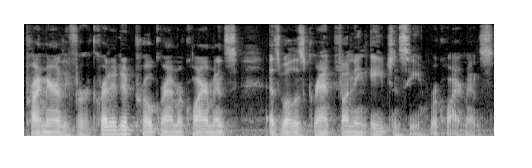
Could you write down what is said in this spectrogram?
primarily for accredited program requirements as well as grant funding agency requirements.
